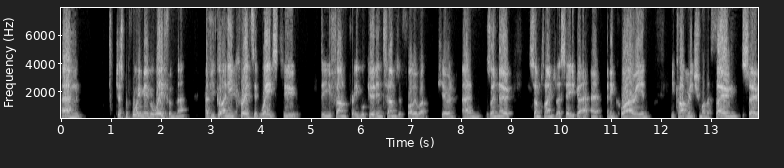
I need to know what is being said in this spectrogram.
Um, just before we move away from that, have you got any creative ways to that you found pretty good in terms of follow up, Kieren? Because I know sometimes, let's say you've got a, a, an inquiry and you can't reach them on the phone. So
